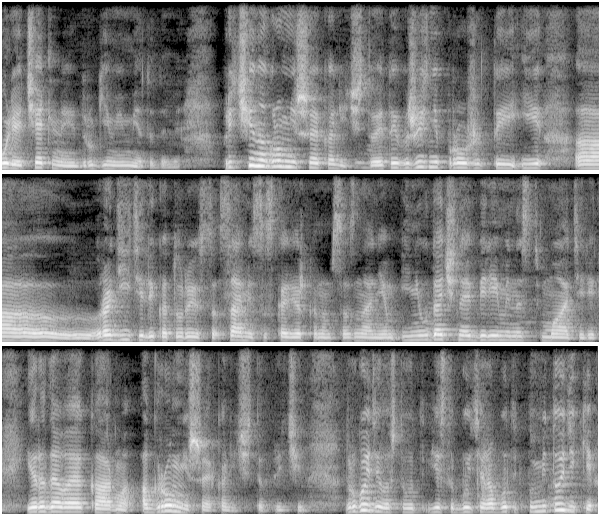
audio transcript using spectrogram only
более тщательно и другими методами. Причин огромнейшее количество. Это и в жизни прожитые, и э, родители, которые сами со сковерканным сознанием, и неудачная беременность матери, и родовая карма. Огромнейшее количество причин. Другое дело, что вот если будете работать по методике,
